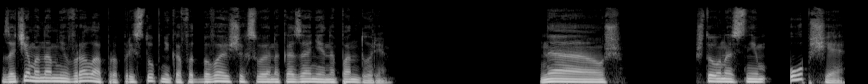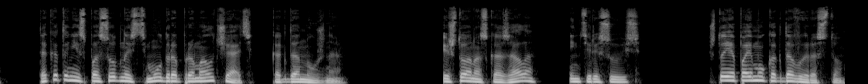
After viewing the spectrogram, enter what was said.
зачем она мне врала про преступников, отбывающих свое наказание на Пандоре. Да уж. Что у нас с ним общее, так это неспособность мудро промолчать, когда нужно. И что она сказала? Интересуюсь. Что я пойму, когда вырасту.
